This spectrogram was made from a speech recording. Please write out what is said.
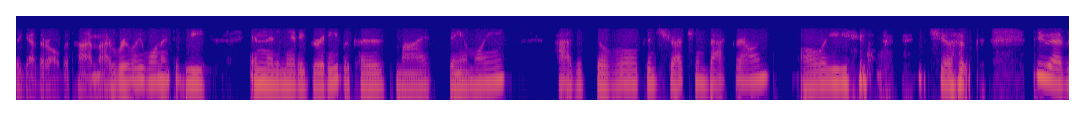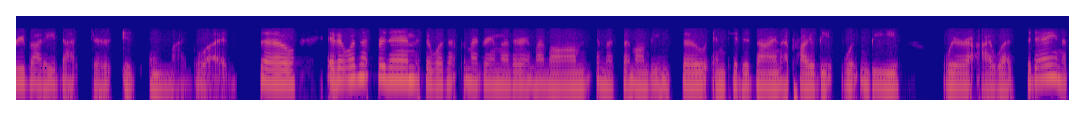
together all the time. I really wanted to be in the nitty gritty because my family has a civil construction background. Always joke to everybody that dirt is in my blood. So if it wasn't for them, if it wasn't for my grandmother and my mom and my stepmom being so into design, I probably be, wouldn't be where I was today. And of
